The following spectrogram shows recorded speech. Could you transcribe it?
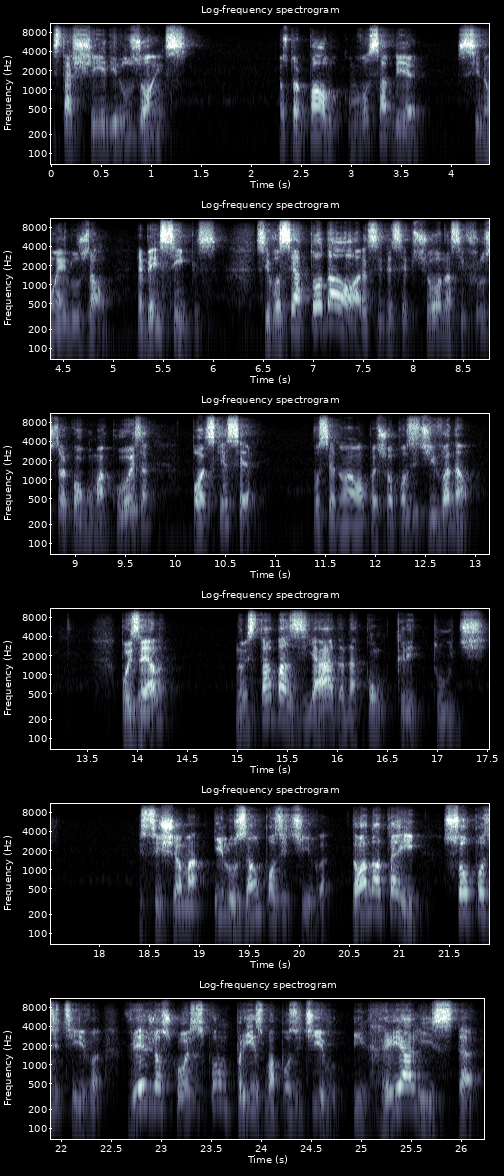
está cheia de ilusões. Pastor Paulo, como vou saber se não é ilusão? É bem simples. Se você a toda hora se decepciona, se frustra com alguma coisa, pode esquecer. Você não é uma pessoa positiva, não. Pois ela não está baseada na concretude. Isso se chama ilusão positiva. Então anota aí. Sou positiva. Vejo as coisas por um prisma positivo e realista.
